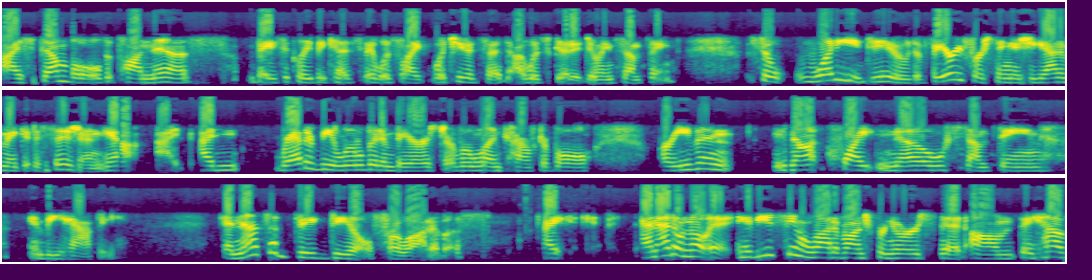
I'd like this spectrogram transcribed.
I stumbled upon this basically because it was like what you had said. I was good at doing something. So what do you do? The very first thing is you got to make a decision. Yeah, I, I rather be a little bit embarrassed or a little uncomfortable or even not quite know something and be happy. And that's a big deal for a lot of us. I and I don't know. Have you seen a lot of entrepreneurs that um, they have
